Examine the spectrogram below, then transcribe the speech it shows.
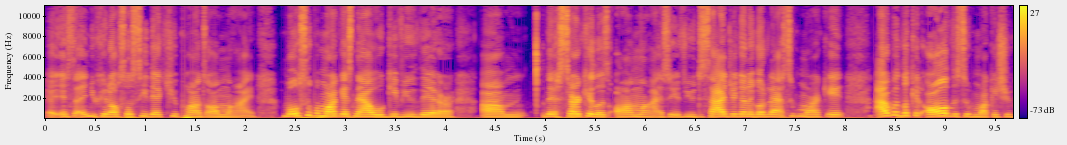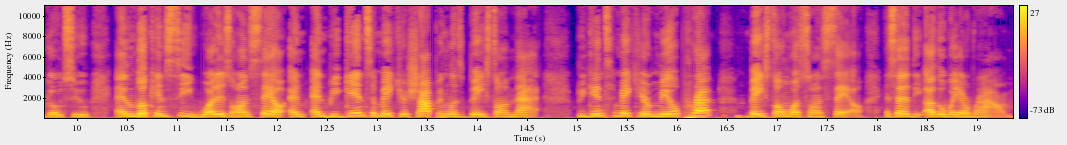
and you can also see their coupons online. Most supermarkets now will give you their um, their circulars online. So if you decide you're going to go to that supermarket, I would look at all of the supermarkets you go to and look and see what is on sale and and begin to make your shopping list based on that. Begin to make your meal prep based on what's on sale instead of the other way around.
